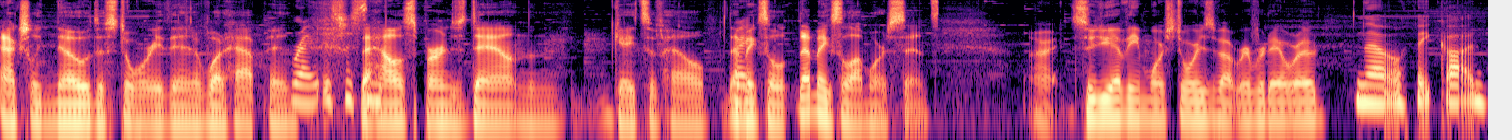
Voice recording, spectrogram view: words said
actually know the story, then of what happened, Right. It's just the house burns down and gates of hell. That Right. makes a that makes a lot more sense. All right. So do you have any more stories about Riverdale Road? No, thank God.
